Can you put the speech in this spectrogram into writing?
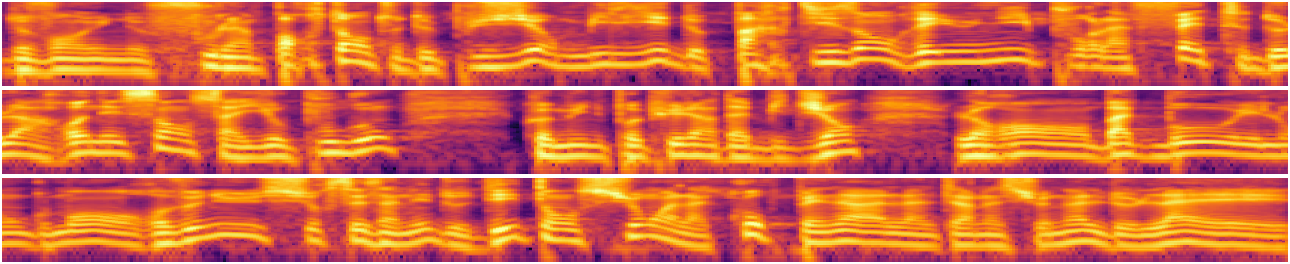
devant une foule importante de plusieurs milliers de partisans réunis pour la fête de la Renaissance à Yopougon, commune populaire d'Abidjan. Laurent Gbagbo est longuement revenu sur ses années de détention à la Cour pénale international de l'AE.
